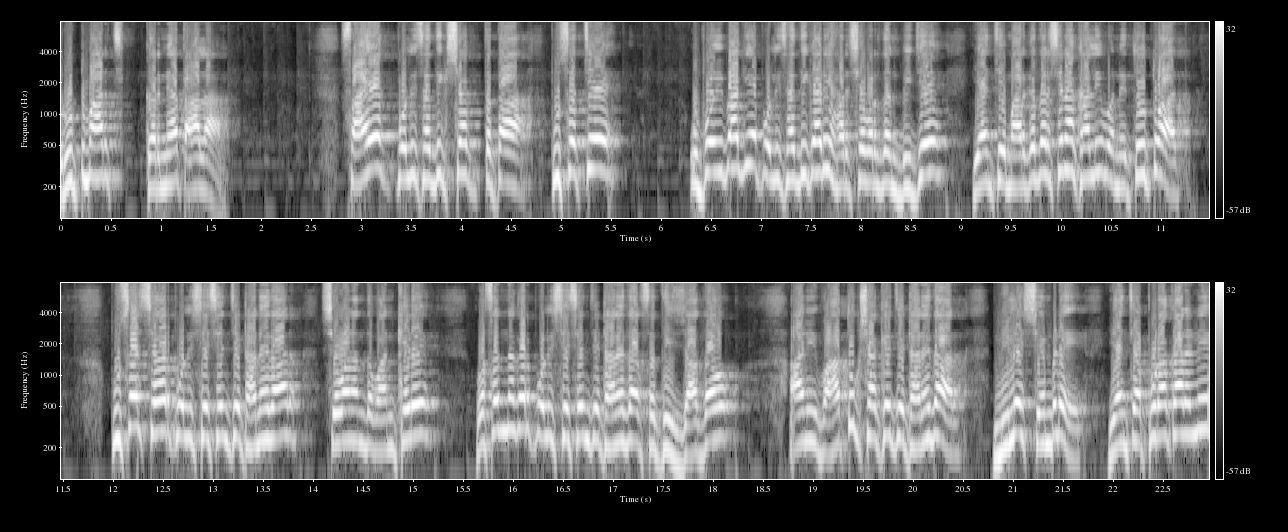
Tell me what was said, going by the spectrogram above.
रूटमार्च करण्यात आला. सहाय्यक पोलीस अधीक्षक तथा पुसदचे उपविभागीय पोलीस अधिकारी हर्षवर्धन बिजे यांचे मार्गदर्शनाखाली व नेतृत्वात पुसद शहर पोलीस स्टेशनचे ठाणेदार शिवानंद वानखेडे वसंतनगर पोलीस स्टेशनचे ठाणेदार सतीश जाधव आणि वाहतूक शाखेचे ठाणेदार निलेश शेंबडे यांच्या पुढाकाराने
